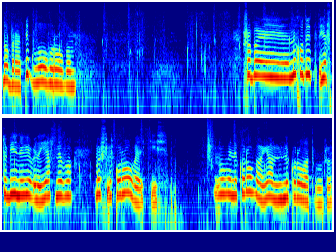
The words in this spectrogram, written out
Добре, підлогу робимо. Щоб е, не ходити, я ж тобі не вірю, я ж не ми ж не корови якісь. Ну ви не корова, а я не корова вже.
